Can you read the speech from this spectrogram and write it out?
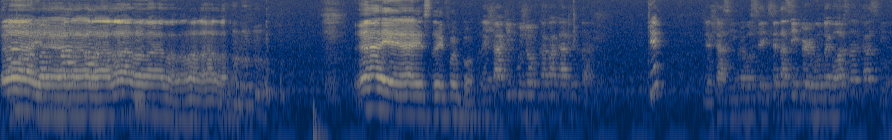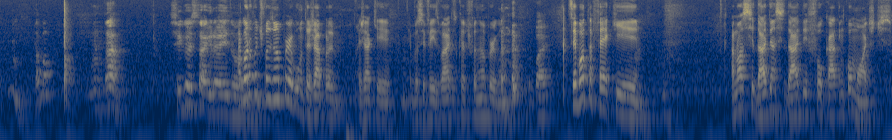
Ai, ai, lá, lá, lá, lá, lá, lá, Ai, ai, ai, isso daí foi bom. Vou deixar aqui pro João ficar com a cara de tá. Quê? Deixar assim pra você, que você tá sem pergunta agora, você vai ficar assim. Tá bom. Ah, siga o Instagram aí do. Agora eu vou te fazer uma pergunta, já, pra, já que você fez vários, eu quero te fazer uma pergunta. pai. Você bota fé que a nossa cidade é uma cidade focada em commodities,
